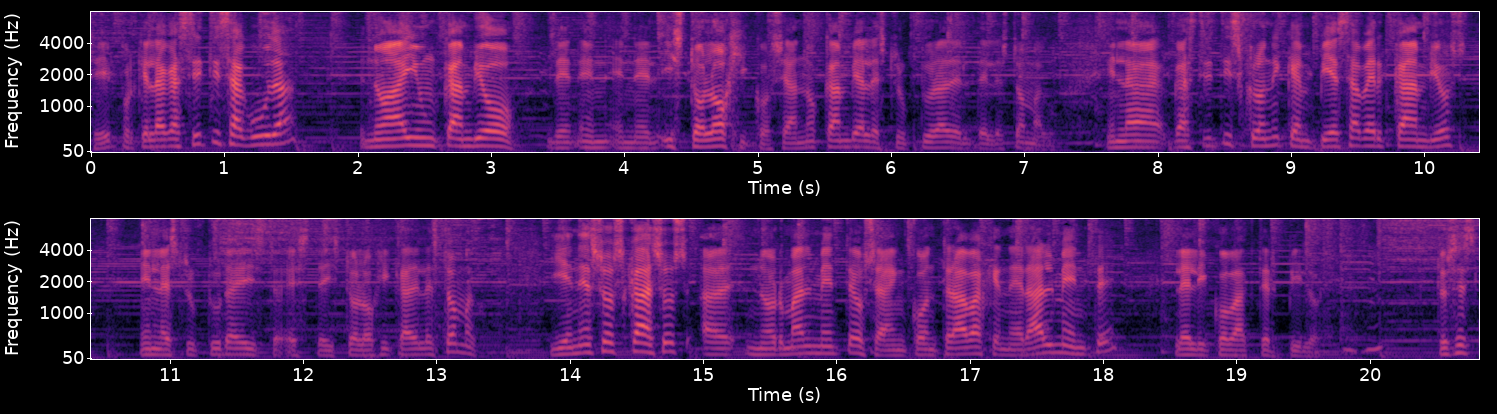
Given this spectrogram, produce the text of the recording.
¿sí? porque la gastritis aguda no hay un cambio en, el histológico, o sea, no cambia la estructura del, del estómago. En la gastritis crónica empieza a haber cambios en la estructura este, histológica del estómago. Y en esos casos, ah, normalmente, o sea, encontraba generalmente la Helicobacter pylori. Entonces,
